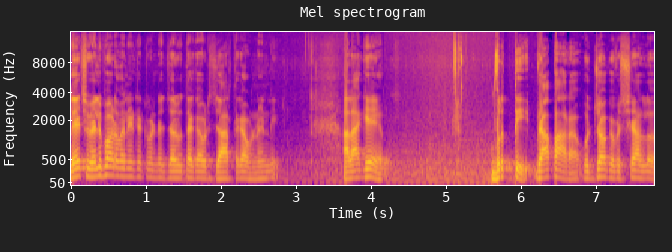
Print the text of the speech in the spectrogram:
లేచి వెళ్ళిపోవడం అనేటటువంటివి జరుగుతాయి కాబట్టి జాగ్రత్తగా ఉండండి. అలాగే వృత్తి వ్యాపార ఉద్యోగ విషయాల్లో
